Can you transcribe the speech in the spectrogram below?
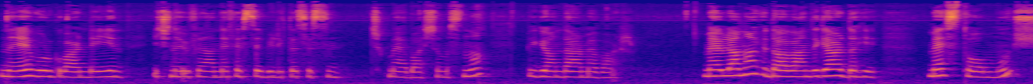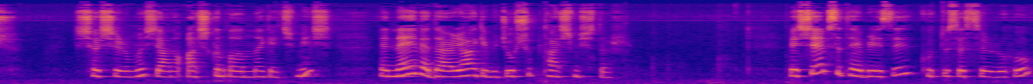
neye vurgu var, neyin içine üflenen nefesle birlikte sesin çıkmaya başlamasına bir gönderme var. Mevlana Hüdavendigar dahi mest olmuş, şaşırmış yani aşkın alanına geçmiş ve ney ve derya gibi coşup taşmıştır. Ve Şems-i Tebrizi Kuddüs'e sırruhu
